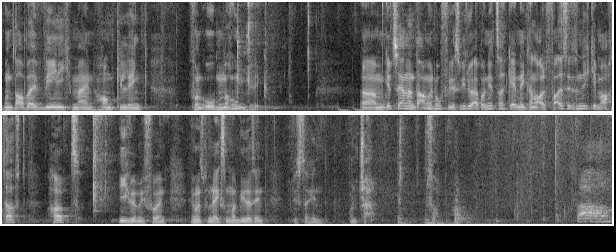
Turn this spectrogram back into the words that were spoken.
und dabei wenig mein Handgelenk von oben nach unten bewege. Ähm, Gebt gerne einen Daumen hoch für das Video, abonniert auch gerne den Kanal, falls ihr es noch nicht gemacht habt. habt. Ich würde mich freuen, wenn wir uns beim nächsten Mal wiedersehen. Bis dahin und ciao. So. Ciao.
